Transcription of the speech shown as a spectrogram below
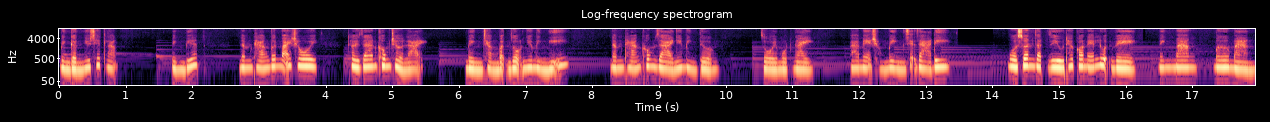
Mình gần như chết lặng. Mình biết, năm tháng vẫn mãi trôi, thời gian không trở lại. Mình chẳng bận rộn như mình nghĩ, năm tháng không dài như mình tưởng. Rồi một ngày, ba mẹ chúng mình sẽ già đi. Mùa xuân giặt dìu theo con én lượn về, mênh mang, mơ màng.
